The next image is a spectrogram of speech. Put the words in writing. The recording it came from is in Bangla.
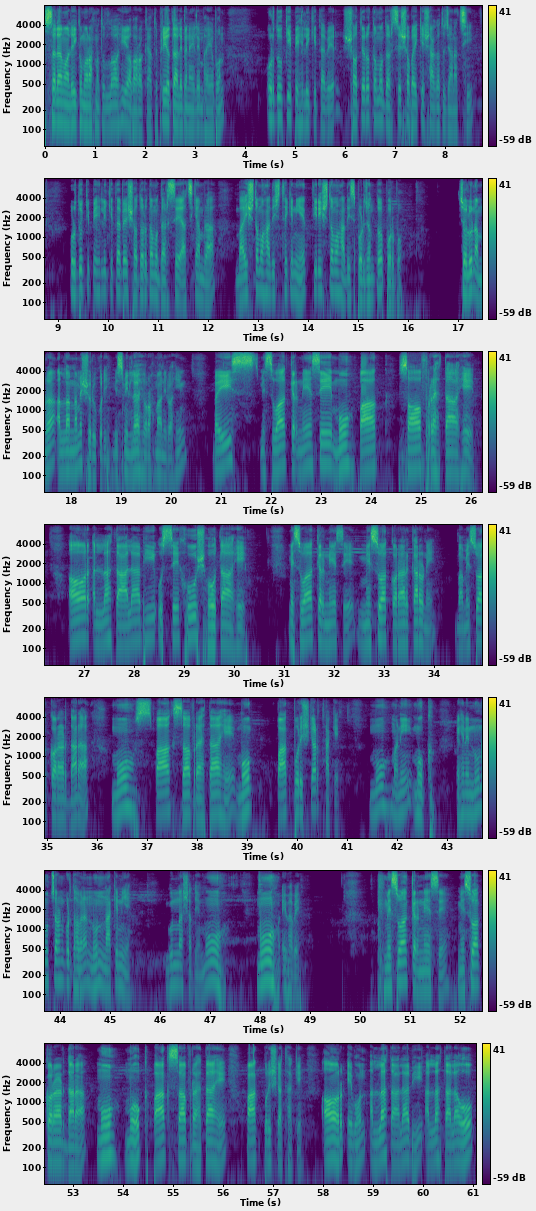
আসসালামু আলাইকুম রহমতুল্লাহ আবরকাত প্রিয় তালেবেন আইলেম ভাই বোন উর্দু কি পেহলি কিতাবের সতেরোতম দর্শে সবাইকে স্বাগত জানাচ্ছি। উর্দু কি পেহলি কিতাবের সতেরোতম দার্সে আজকে আমরা বাইশতম হাদিস থেকে নিয়ে তিরিশতম হাদিস পর্যন্ত পড়ব। চলুন আমরা আল্লাহর নামে শুরু করি। বিসমিল্লাহ রহমান রহিম। বাইশ মিসওয়া করনে সে, মোহ, পাক, সফ, রহতা, হে। और अल्लाह ताला भी उससे खुश होता है মেসোয়াক করনে সে মেসোয়াক করার কারণে বা মেসোয়াক করার দ্বারা মুহ পাক সাফ রহতা হে মুখ পাক পরিষ্কার থাকে মুহ মানে মুখ এখানে নুন উচ্চারণ করতে হবে না নুন নাকে নিয়ে গুন্নার সাথে মুহ মুহ এভাবে মেসোয়াক করনে সে মেসোয়াক করার দ্বারা মুহ মুখ পাক সাফ রহতা হে পাক পরিষ্কার থাকে। और এবং আল্লাহ তালা ভি, আল্লাহ তালা ও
